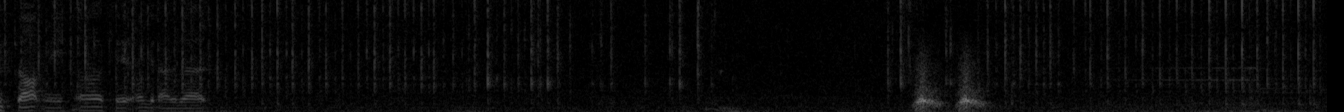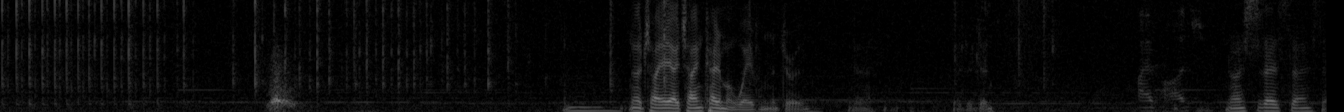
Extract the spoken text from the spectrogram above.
don't know why they didn't stop me. Okay, I'll get out of that. No, try yeah, try and cut him away from the druid. Yeah. Good, good. I Hodge. No, stay, stay, stay.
